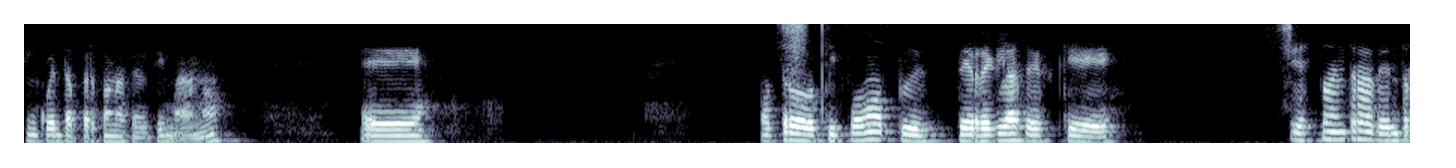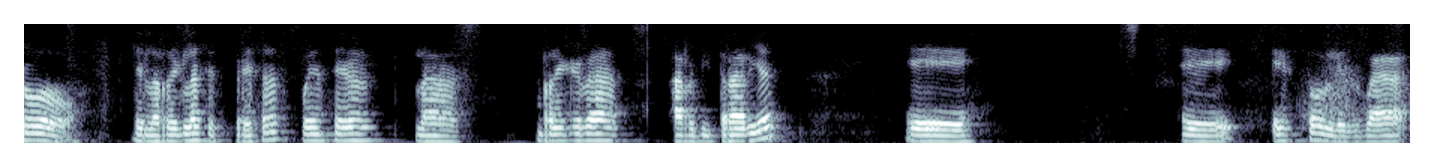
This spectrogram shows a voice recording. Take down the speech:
50 personas encima, ¿no? Eh, otro tipo pues, de reglas es que esto entra dentro de las reglas expresas, pueden ser las reglas arbitrarias, eh, eh, esto les va,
